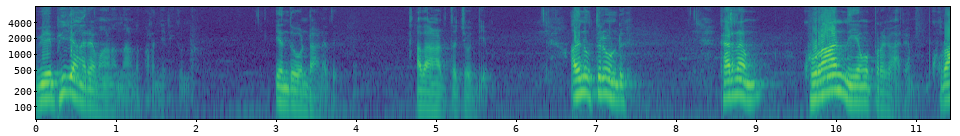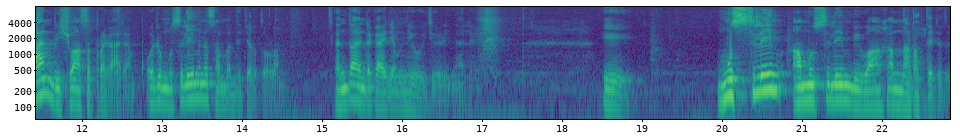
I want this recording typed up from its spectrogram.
വ്യഭിചാരമാണെന്നാണ് പറഞ്ഞിരിക്കുന്നത്. എന്തുകൊണ്ടാണിത്? അതാണ് അടുത്ത ചോദ്യം. അതിന് ഉത്തരവുണ്ട്. കാരണം ഖുറാൻ നിയമപ്രകാരം ഖുറാൻ വിശ്വാസപ്രകാരം ഒരു മുസ്ലിമിനെ സംബന്ധിച്ചിടത്തോളം എന്താ എന്റെ കാര്യം എന്ന് ചോദിച്ചു കഴിഞ്ഞാൽ ഈ മുസ്ലിം അമുസ്ലിം വിവാഹം നടത്തരുത്.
